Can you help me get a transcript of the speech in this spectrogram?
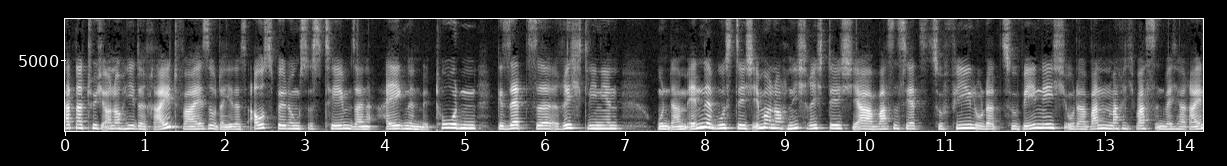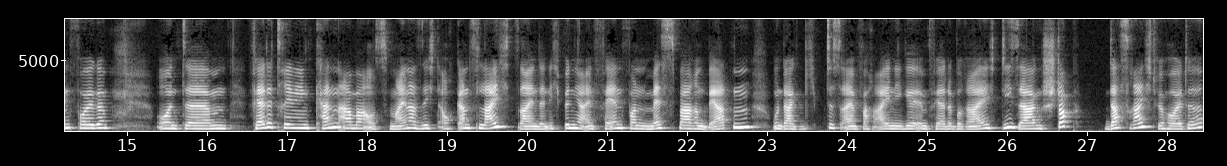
hat natürlich auch noch jede Reitweise oder jedes Ausbildungssystem seine eigenen Methoden, Gesetze, Richtlinien. Und am Ende wusste ich immer noch nicht richtig, ja, was ist jetzt zu viel oder zu wenig oder wann mache ich was in welcher Reihenfolge. Und ähm, Pferdetraining kann aber aus meiner Sicht auch ganz leicht sein, denn ich bin ja ein Fan von messbaren Werten und da gibt es einfach einige im Pferdebereich, die sagen, stopp, das reicht für heute.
